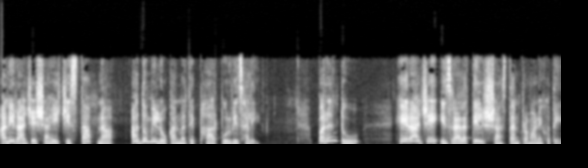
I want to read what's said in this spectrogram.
आणि राजेशाहीची स्थापना आदोमी लोकांमध्ये फार पूर्वी झाली. परंतु हे राजे इस्रायलातील शास्त्रांप्रमाणे होते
